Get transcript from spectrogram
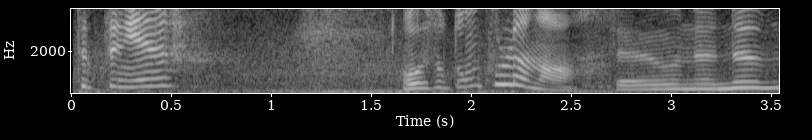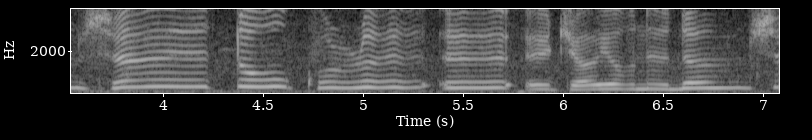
특징 1. 어디서 똥콜레 나? 자연의 냄새 똥콜레 자연의 냄새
